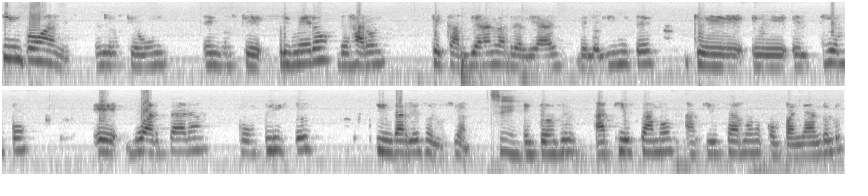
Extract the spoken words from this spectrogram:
cinco años en los que un, en los que primero dejaron que cambiaran las realidades de los límites, que eh, el tiempo eh, guardara conflictos sin darle solución. Sí. Entonces, aquí estamos, aquí estamos acompañándolos.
